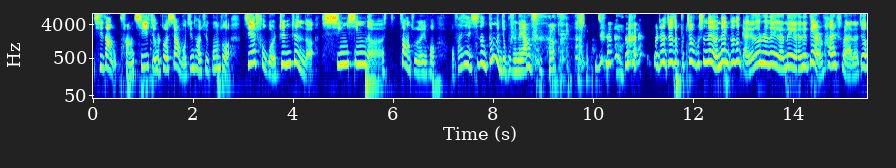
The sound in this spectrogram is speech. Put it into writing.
西藏长期就是做项目，经常去工作，接触过真正的新兴的藏族人以后，我发现西藏根本就不是那样子的，就是对我就觉得不就不是那种那这种感觉都是那个那个那电影拍出来的，就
